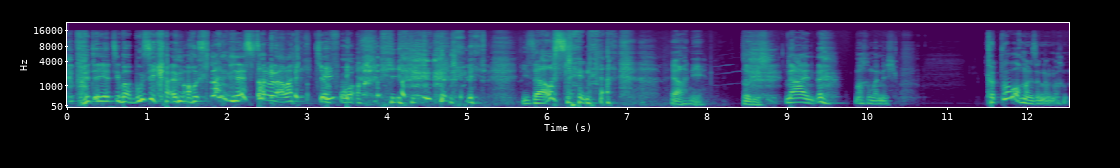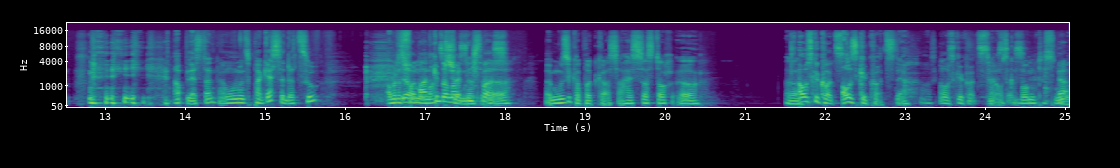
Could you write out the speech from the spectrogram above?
Wollt ihr jetzt über Musiker im Ausland lästern oder was habt ihr vor? Dieser Ausländer. Ja, nee, so nicht. Nein, machen wir nicht. Könnten wir aber auch mal eine Sendung machen. ablästern. Dann holen wir uns ein paar Gäste dazu. Aber das Ja, Format gibt es am schon. meisten Das, Spaß. äh, beim Musiker-Podcast da heißt das doch äh, Ausgekotzt. ausgekotzt, ja. Aus, Ausgekotzt. das. ausgebombt ist nur Ja.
